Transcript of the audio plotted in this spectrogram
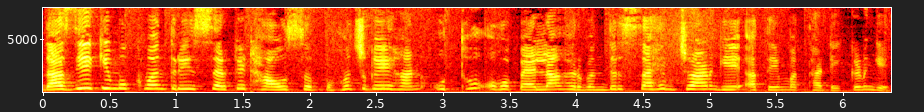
ਦੱਸ ਦਈਏ ਕਿ ਮੁੱਖ ਮੰਤਰੀ ਸਰਕਿਟ ਹਾਊਸ ਪਹੁੰਚ ਗਏ ਹਨ। ਉੱਥੋਂ ਉਹ ਪਹਿਲਾਂ ਹਰਮੰਦਰ ਸਾਹਿਬ ਜਾਣਗੇ ਅਤੇ ਮੱਥਾ ਟੇਕਣਗੇ।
